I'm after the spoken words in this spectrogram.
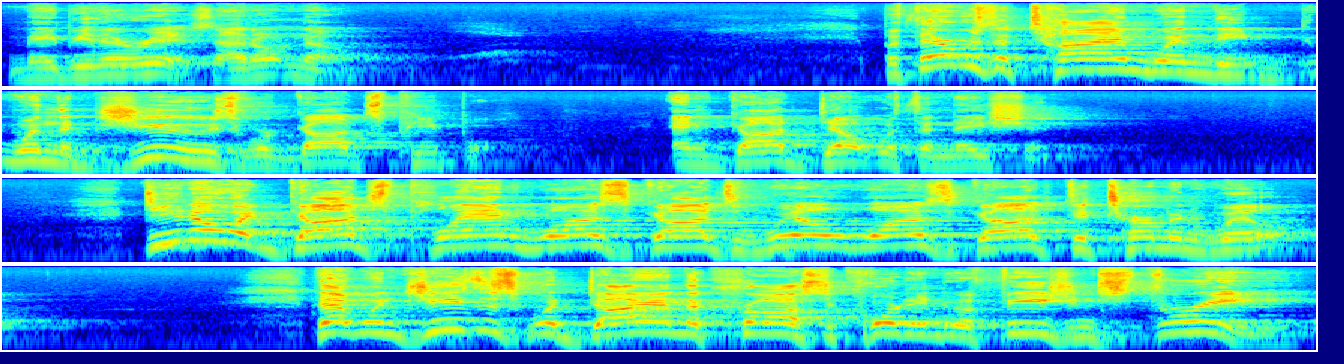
Maybe there is, I don't know. But there was a time when the, when the Jews were God's people and God dealt with the nation. Do you know what God's plan was, God's will was, God's determined will? That when Jesus would die on the cross, according to Ephesians 3,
